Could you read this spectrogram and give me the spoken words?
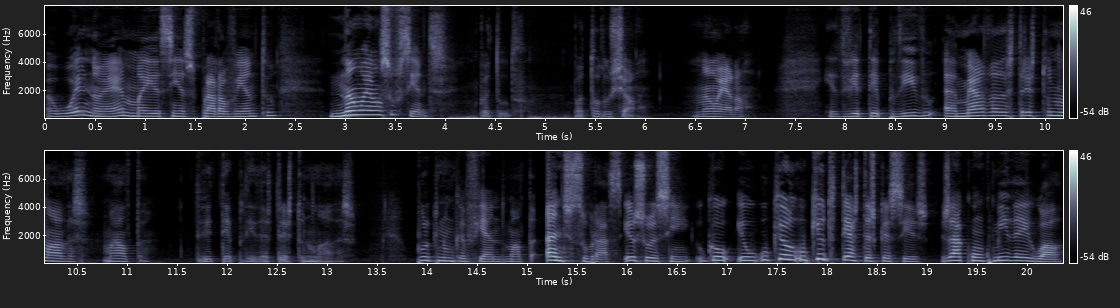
a olho, não é? Meio assim a soprar ao vento, não eram suficientes para tudo, para todo o chão. Não eram. Eu devia ter pedido a merda das 3 toneladas, malta. Devia ter pedido as 3 toneladas porque nunca fiando, malta, antes sobrasse. Eu sou assim. O que eu, eu, o, que eu, o que eu detesto da escassez, já com comida é igual.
